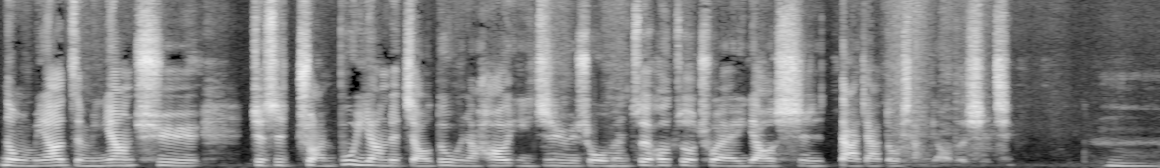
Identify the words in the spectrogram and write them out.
那我们要怎么样去。就是转不一样的角度，然后以至于说我们最后做出来的药是大家都想要的事情。嗯。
